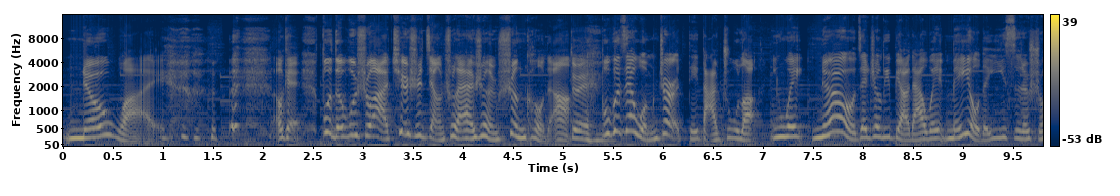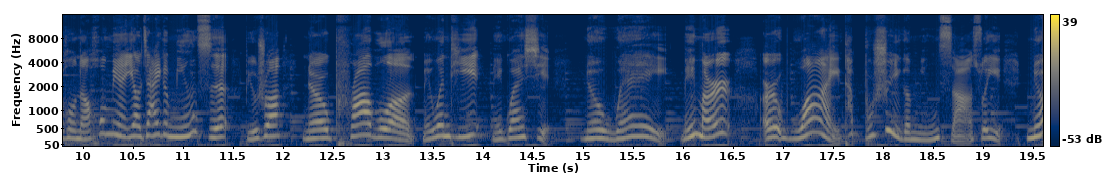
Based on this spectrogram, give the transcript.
No why? OK，不得不说啊，确实讲出来还是很顺口的啊。对。不过在我们这儿得打住了，因为 no 在这里表达为没有的意思的时候呢，后面要加一个名词，比如说 no problem，没问题，没关系。No way，没门儿。而 why 它不是一个名词啊，所以 no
